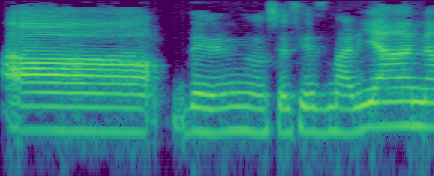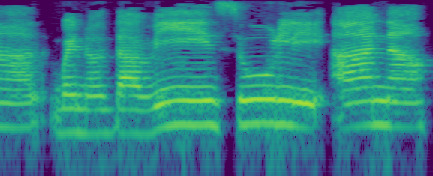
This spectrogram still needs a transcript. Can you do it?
a, no sé si es Mariana, bueno, David, Zuli, Ana,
